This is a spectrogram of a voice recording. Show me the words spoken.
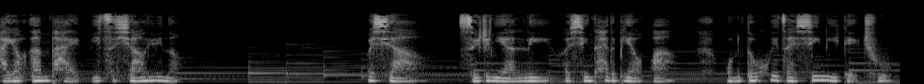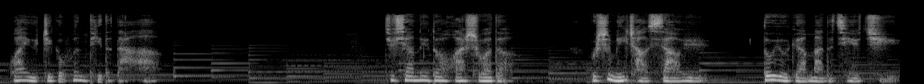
还要安排彼此相遇呢。我想，随着年龄和心态的变化，我们都会在心里给出关于这个问题的答案。就像那段话说的：“不是每场相遇都有圆满的结局，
